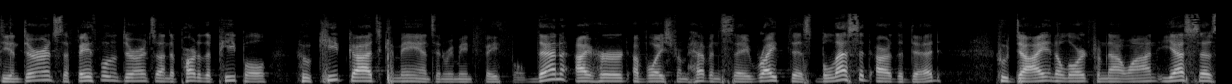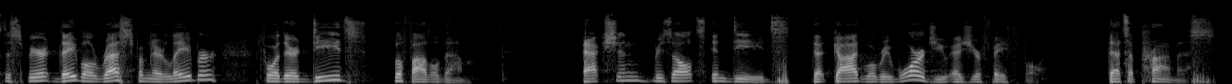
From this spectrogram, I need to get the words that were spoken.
the endurance, the faithful endurance on the part of the people who keep God's commands and remain faithful. Then I heard a voice from heaven say, Write this Blessed are the dead who die in the Lord from now on. Yes, says the Spirit, they will rest from their labor, for their deeds will follow them. Action results in deeds that God will reward you as you're faithful. That's a promise.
